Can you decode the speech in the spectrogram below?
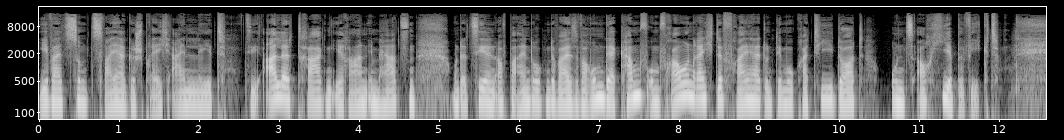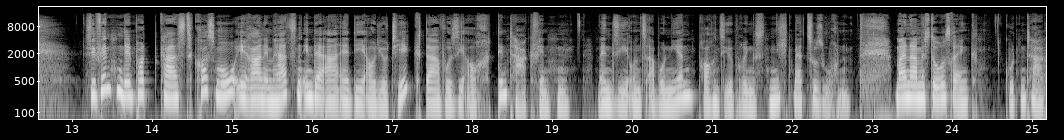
jeweils jeweils zum Zweiergespräch einlädt. Sie alle tragen Iran im Herzen und erzählen auf beeindruckende Weise, warum der Kampf um Frauenrechte, Freiheit und Demokratie dort uns auch hier bewegt. Sie finden den Podcast Cosmo Iran im Herzen in der ARD Audiothek, da wo Sie auch den Tag finden. Wenn Sie uns abonnieren, brauchen Sie übrigens nicht mehr zu suchen. Mein Name ist Doris Renk. Guten Tag.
